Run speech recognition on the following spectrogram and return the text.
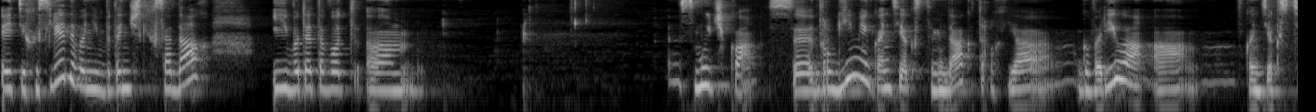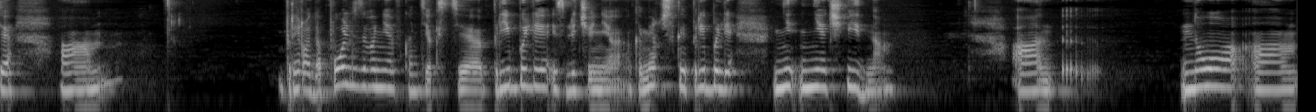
этих исследований в ботанических садах и вот эта вот смычка с другими контекстами, да, о которых я говорила, а, в контексте природопользования, в контексте прибыли, извлечения коммерческой прибыли не, не очевидно. А, но а,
